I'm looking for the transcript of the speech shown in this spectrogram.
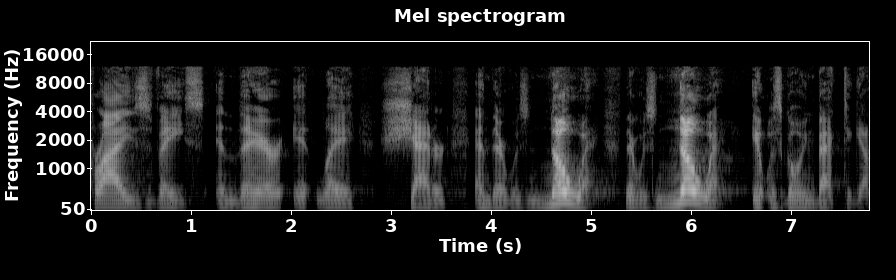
prize vase, and there it lay shattered, and there was no way, there was no way it was going back together.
